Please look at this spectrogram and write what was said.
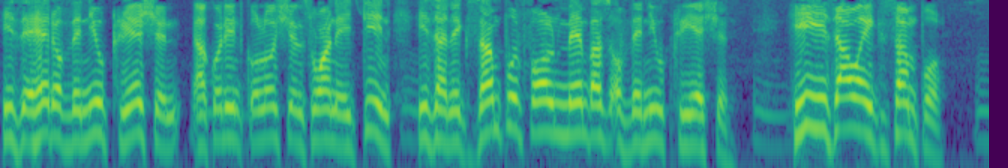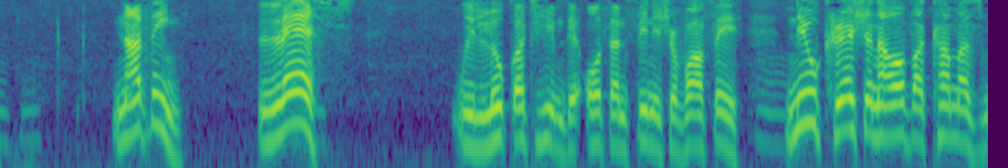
he's the head of the new creation, hmm. according to Colossians 1.18. Hmm. He's an example for all members of the new creation. He is our example. Mm-hmm. Nothing less we look at him, the author and finish of our faith. New creation are overcomers,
